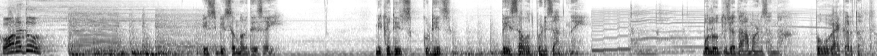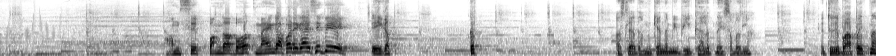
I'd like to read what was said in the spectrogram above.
कौन है तू? एसीपी समर देसाई. मी कधीच कुठेच बेसावतपणे जात नाही. बोलव तुझ्या दहा माणसांना. बघू काय करतात. हमसे पंगा बहुत महंगा पड़ेगा ऐसे पे। ए गप। गप। असल्या धमक्यांना मी भीक घालत नाही समजलं? हे तुझे बाप आहेत ना?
